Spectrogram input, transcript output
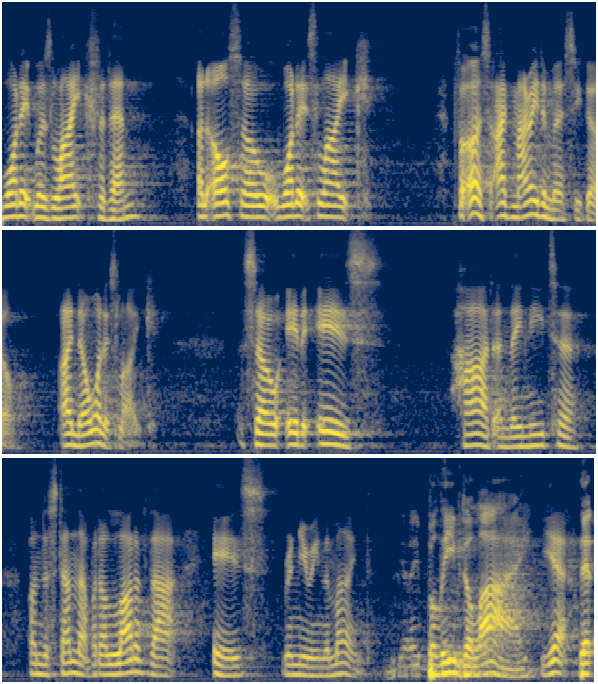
what it was like for them and also what it's like for us. I've married a mercy girl, I know what it's like. So it is hard, and they need to understand that. But a lot of that is renewing the mind. Yeah, they believed a lie Yeah. that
